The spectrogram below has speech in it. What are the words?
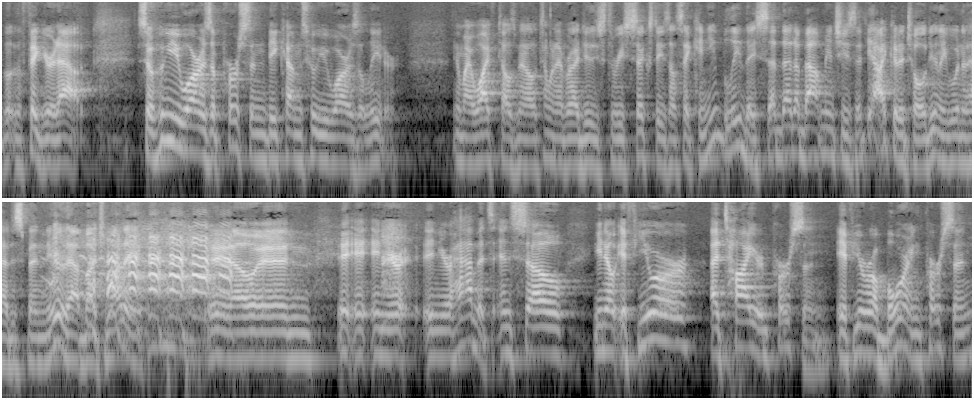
they'll figure it out. So who you are as a person becomes who you are as a leader. You know, my wife tells me all the time whenever I do these 360s, I'll say, Can you believe they said that about me? And she said, Yeah, I could have told you, and you wouldn't have had to spend near that much money, you know, in, in, your, in your habits. And so, you know, if you're a tired person, if you're a boring person,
